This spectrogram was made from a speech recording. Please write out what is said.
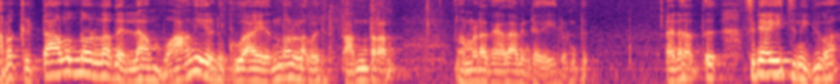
അപ്പം കിട്ടാവുന്നുള്ളതെല്ലാം വാങ്ങിയെടുക്കുക എന്നുള്ള ഒരു തന്ത്രം നമ്മുടെ നേതാവിന്റെ കയ്യിലുണ്ട്. അതിനകത്ത് സ്നേഹിച്ച് നിൽക്കുക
